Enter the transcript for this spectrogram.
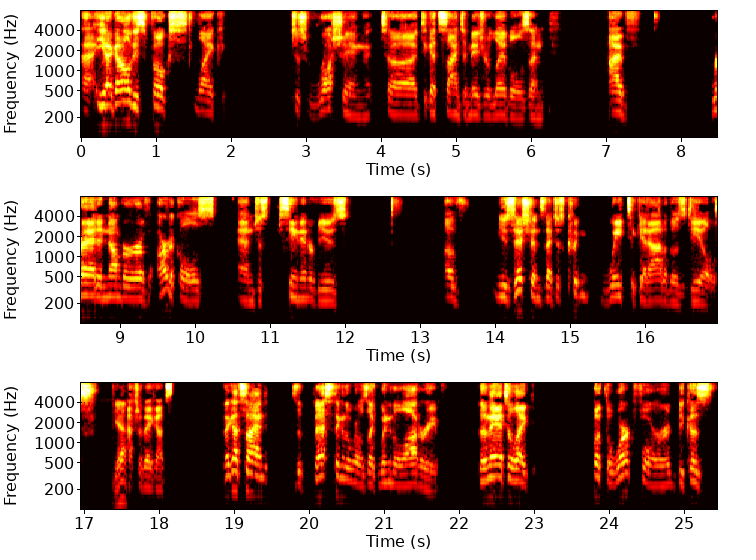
uh, you know, I got all these folks like just rushing to to get signed to major labels, and I've read a number of articles and just seen interviews of musicians that just couldn't wait to get out of those deals. Yeah. After they got they got signed, it was the best thing in the world. It's like winning the lottery. Then they had to like put the work forward because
